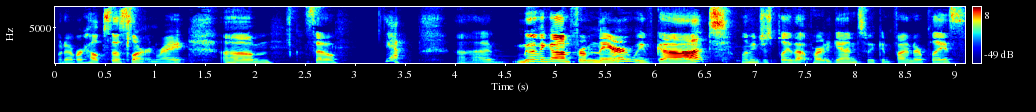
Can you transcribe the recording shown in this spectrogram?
Whatever helps us learn, right? Um, so yeah. Uh, moving on from there, we've got, let me just play that part again so we can find our place.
